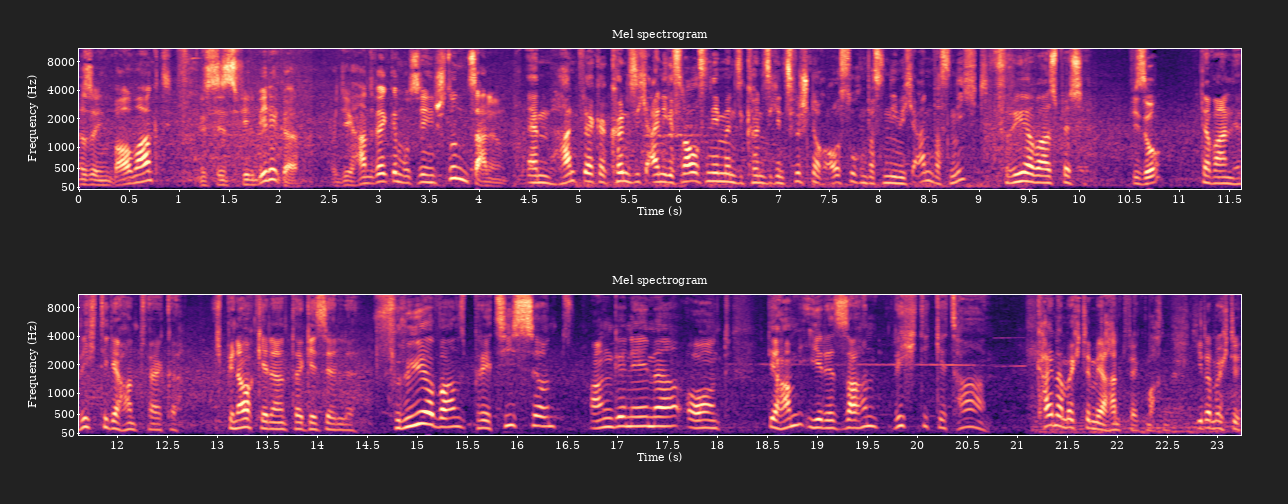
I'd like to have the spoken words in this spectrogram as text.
also im Baumarkt. Es ist viel billiger. Und die Handwerker muss ich in Stunden zahlen. Ähm, Handwerker können sich einiges rausnehmen. Sie können sich inzwischen auch aussuchen, was nehme ich an, was nicht. Früher war es besser. Wieso? Da waren richtige Handwerker. Ich bin auch gelernter Geselle. Früher waren es präzise und angenehmer und die haben ihre Sachen richtig getan. Keiner möchte mehr Handwerk machen. Jeder möchte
